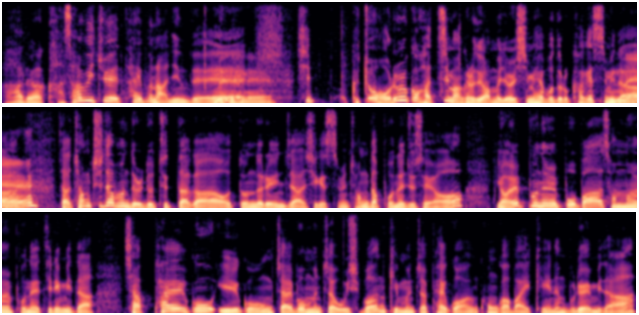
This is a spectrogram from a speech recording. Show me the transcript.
아, 내가 가사 위주의 타입은 아닌데. 네네네. 쉽, 그좀 어려울 것 같지만 그래도 한번 열심히 해보도록 하겠습니다. 네. 자, 청취자분들도 듣다가 어떤 노래인지 아시겠으면 정답 보내주세요. 10분을 뽑아 선물 보내드립니다. 샵 8910, 짧은 문자 50원, 긴 문자 100원, 콩과 마이케이는 무료입니다.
